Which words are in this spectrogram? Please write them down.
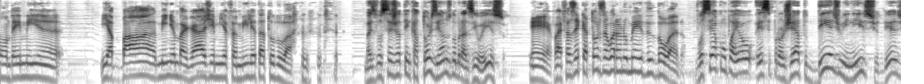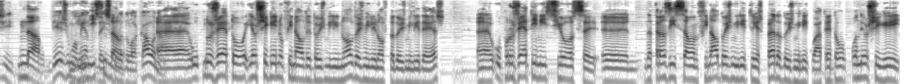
onde minha, minha, ba, minha bagagem, minha família, está tudo lá. Mas você já tem 14 anos no Brasil, é isso? É, vai fazer 14 agora no meio do ano. Você acompanhou esse projeto desde o início, desde não, desde o momento início, da escolha do local ou não? Uh, o projeto, eu cheguei no final de 2009, 2009 para 2010. Uh, o projeto iniciou-se uh, na transição de final de 2003 para 2004. Então, quando eu cheguei,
